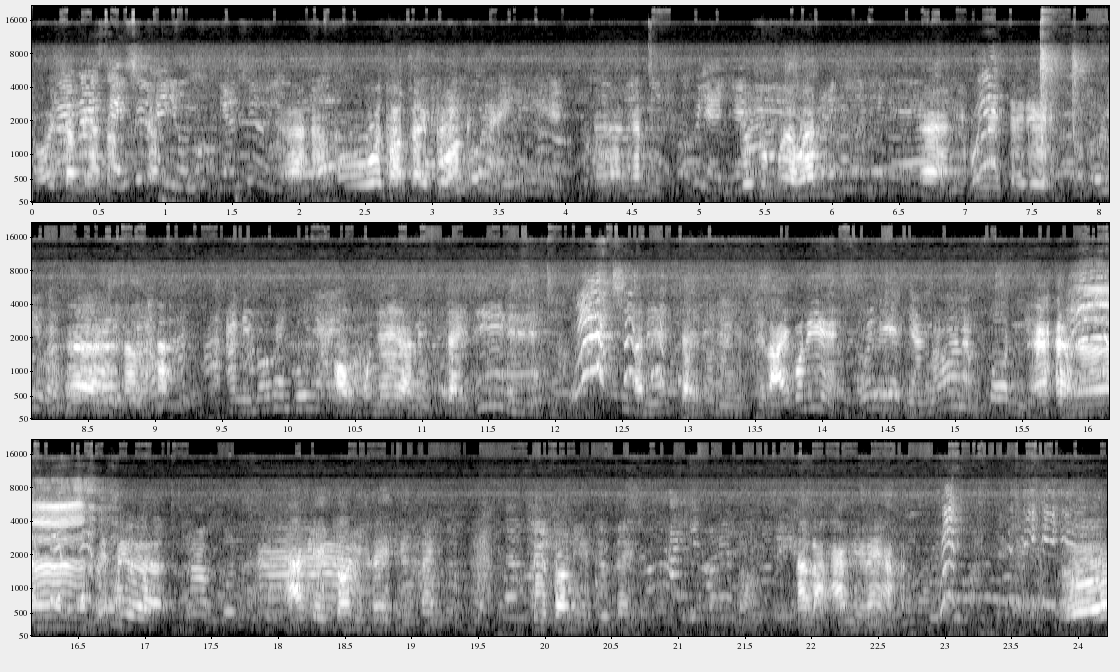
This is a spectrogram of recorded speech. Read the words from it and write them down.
โอ้ยจำเนียนนะเออนะโอ้ถอนใจปวงเอองั้นยูทูบเบอร์วันเออนี่ผู้ใหญ่ใจดีเออนั่นนะอันนี้บ่เป็นผู้ใหญ่เอาคุณยายอันนี้ใจดีดีอันนี้ใจดีดีสิหลายกว่านี้โอ้ยเรียกอย่างน้อยน้ำก้นไปซื้อหาเด็กตอนนี้ได้ถึงเลย ซื้อตอนนี้ถึงเลยนั่นหลังหางนี้ได้หันเออ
